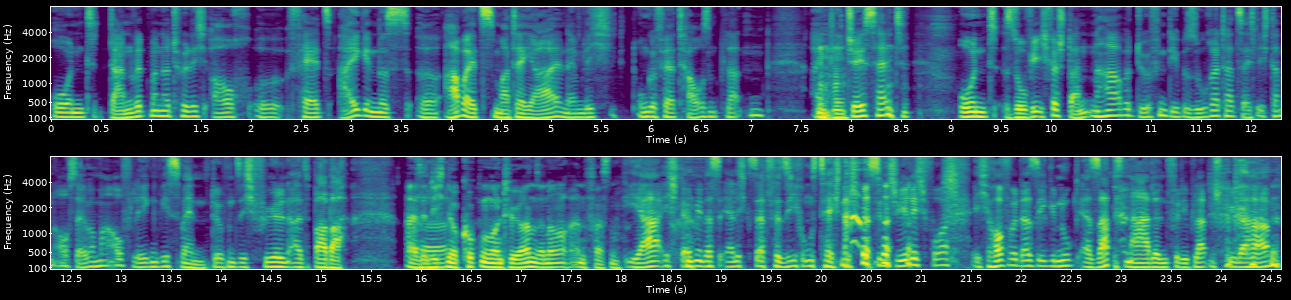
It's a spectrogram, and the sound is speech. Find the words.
Und dann wird man natürlich auch äh, Fads eigenes äh, Arbeitsmaterial, nämlich ungefähr 1000 Platten, ein mhm. DJ-Set. Und so wie ich verstanden habe, dürfen die Besucher tatsächlich dann auch selber mal auflegen wie Sven, dürfen sich fühlen als Baba. Also nicht äh, nur gucken und hören, sondern auch anfassen. Ja, ich stelle mir das ehrlich gesagt versicherungstechnisch ein bisschen schwierig vor. Ich hoffe, dass sie genug Ersatznadeln für die Plattenspieler haben.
